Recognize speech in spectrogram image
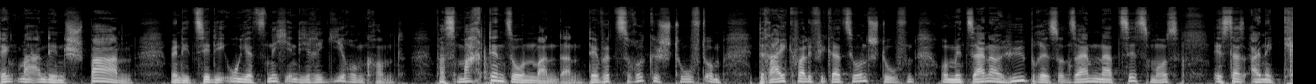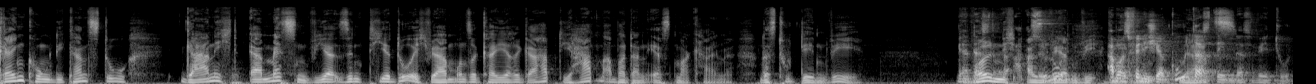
Denk mal an den Spahn, wenn die CDU jetzt nicht in die Regierung kommt. Was macht denn so ein Mann dann? Der wird zurückgestuft um drei Qualifikationsstufen und mit seiner Hybris und seinem Narzissmus ist das eine Kränkung, die kannst du gar nicht ermessen. Wir sind hier durch, wir haben unsere Karriere gehabt, die haben aber dann erstmal keine. Und das tut denen weh. Die ja, wollen nicht absolut. alle werden wie. Aber es finde ich ja gut, Merz. dass denen das weh tut.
